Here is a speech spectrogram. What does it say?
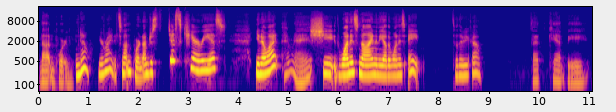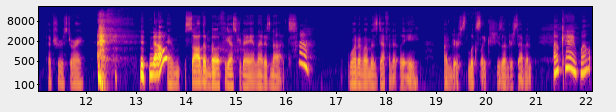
Not, important. no, you're right. It's not important. I'm just just curious. You know what? All right. She one is 9 and the other one is 8. So there you go. That can't be a true story. no? I saw them both yesterday, and that is not. Huh. One of them is definitely under, looks like she's under seven. Okay, well,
